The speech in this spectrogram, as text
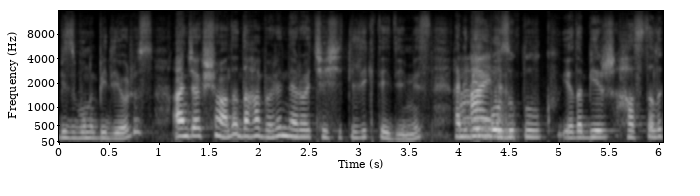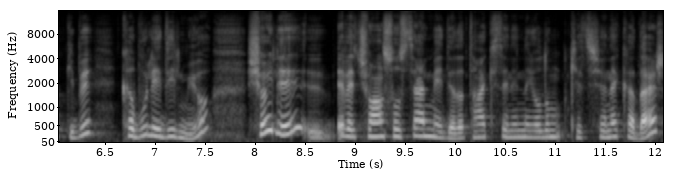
biz bunu biliyoruz. Ancak şu anda daha böyle nöroçeşitlilik dediğimiz hani bir Aynen. bozukluk ya da bir hastalık gibi kabul edilmiyor. Şöyle e, evet şu an sosyal medyada ta ki seninle yolum kesişene kadar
